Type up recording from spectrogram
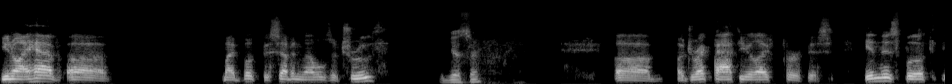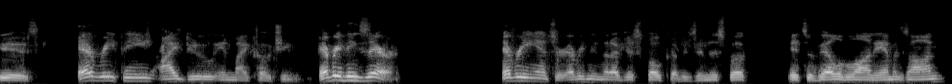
You know, I have uh, my book, The Seven Levels of Truth, Yes, sir. uh, A Direct Path to Your Life Purpose. In this book is everything I do in my coaching. Everything's there. Every answer, everything that I've just spoke of is in this book. It's available on Amazon,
